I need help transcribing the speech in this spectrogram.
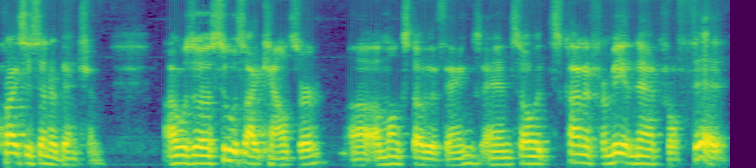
crisis intervention. I was a suicide counselor, uh, amongst other things. And so it's kind of, for me, a natural fit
